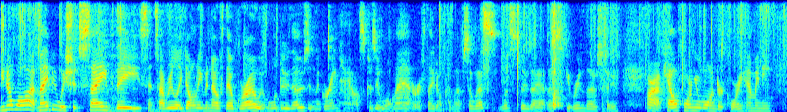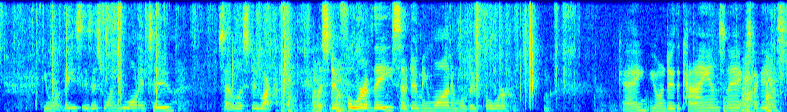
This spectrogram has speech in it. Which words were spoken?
you know what? Maybe we should save these since I really don't even know if they'll grow, and we'll do those in the greenhouse because it won't matter if they don't come up. So let's let's do that. Let's get rid of those two. All right, California Wonder, Corie. How many you want these? Is this one you wanted too? So let's do like let's do four of these. So do me one, and we'll do four. Okay, you want to do the cayennes next, I guess.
